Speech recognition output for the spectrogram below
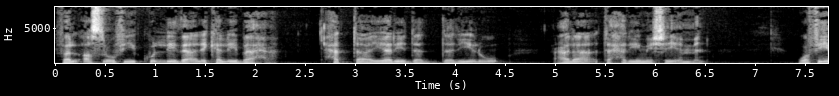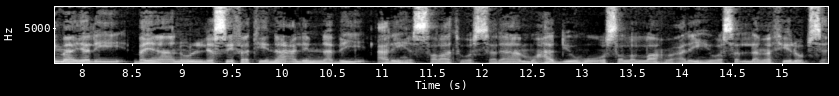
فالأصل في كل ذلك الإباحة حتى يرد الدليل على تحريم شيء منه. وفيما يلي بيان لصفة نعل النبي عليه الصلاة والسلام وهديه صلى الله عليه وسلم في لبسه.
